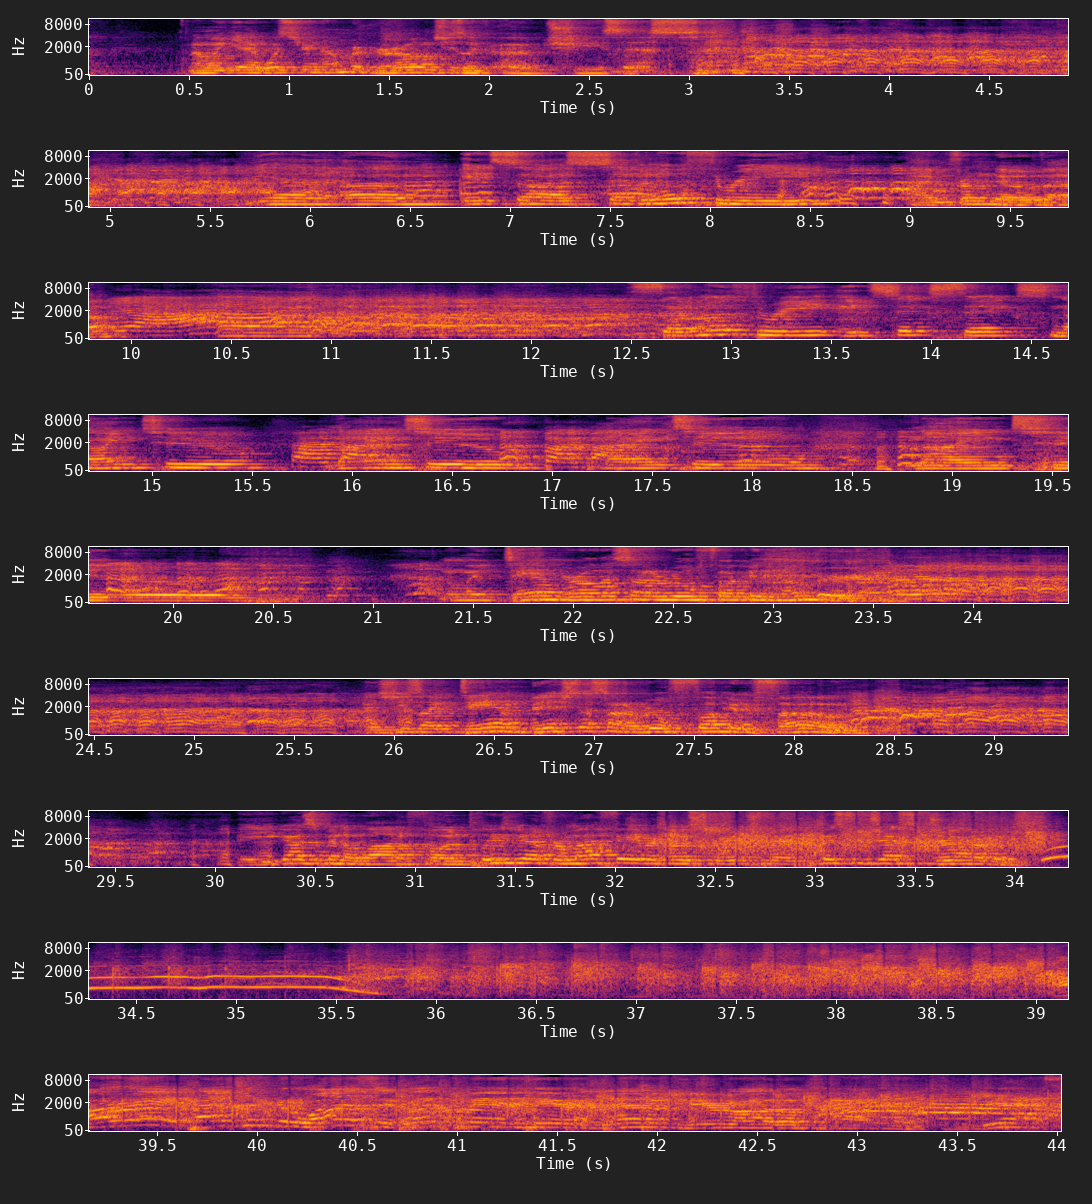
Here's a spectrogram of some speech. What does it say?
And I'm like, yeah, what's your number, girl? And she's like, oh, Jesus. yeah, um, it's uh, 703. I'm from Nova. Uh, 703-866-9292-92-92. I'm like, damn girl, that's not a real fucking number. And she's like, damn bitch, that's not a real fucking phone. Hey, you guys have been a lot of fun. Please be up for my favorite host in Richmond, Mr. Justin Jarvis. All right, Patrick Gawazik, let the man here and let him hear all about it. Yes.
